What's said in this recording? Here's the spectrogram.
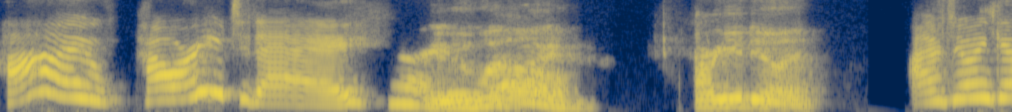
Hi, how are you today? Hi, doing well. How are you doing? I'm doing good.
